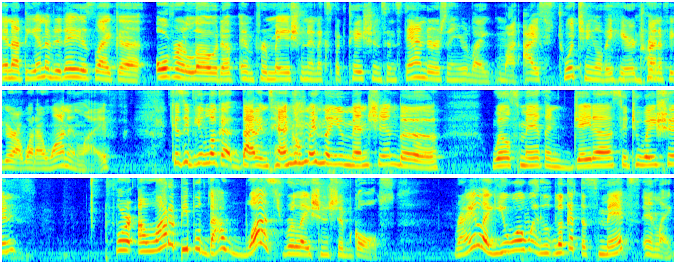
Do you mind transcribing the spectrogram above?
and at the end of the day, it's like a overload of information and expectations and standards, and you're like, my eyes twitching over here trying to figure out what I want in life. Because if you look at that entanglement that you mentioned, the Will Smith and Jada situation, for a lot of people, that was relationship goals, right? Like you will look at the Smiths and like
